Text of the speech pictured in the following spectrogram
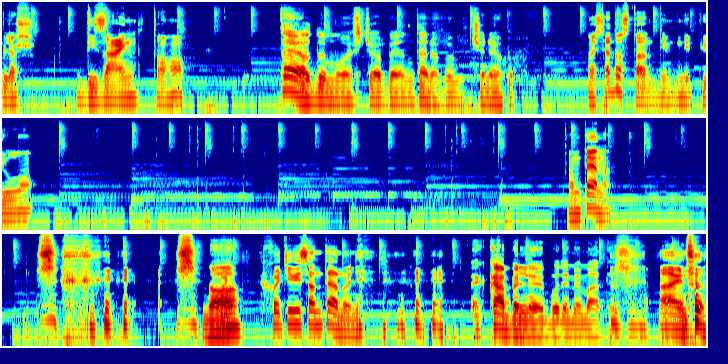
Розробляш дизайн того. Та я думаю, що би антенну б чинив. Ну, це доста не. Антена. No, Хотів антенну, ні? кабельною будемо мати. Ай, ну.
